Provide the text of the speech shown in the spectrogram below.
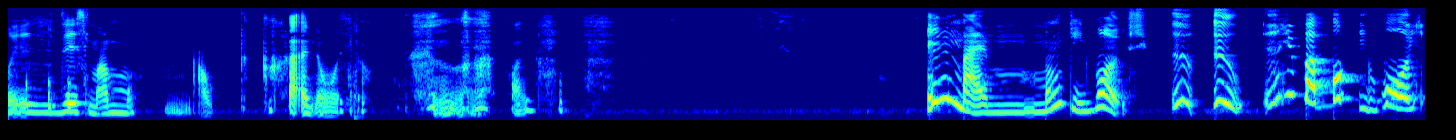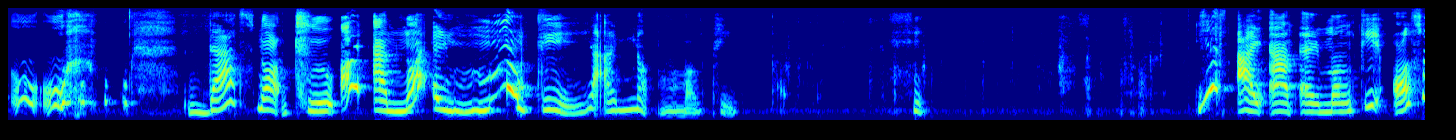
Is this my monkey mouth? I don't know. Fine. in my monkey voice. Ooh, ooh, in my monkey voice. Ooh, ooh. That's not true. I am not a monkey. Yeah, I'm not a monkey. yes, I am a monkey. Also,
